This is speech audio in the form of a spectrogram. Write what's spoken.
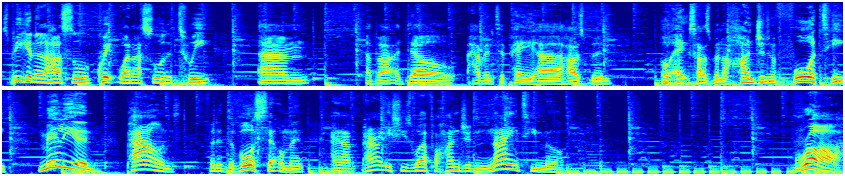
Speaking of the hustle, quick one. I saw the tweet um, about Adele having to pay her husband or ex-husband 140 million pounds for the divorce settlement, and apparently she's worth 190 mil. Raw,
